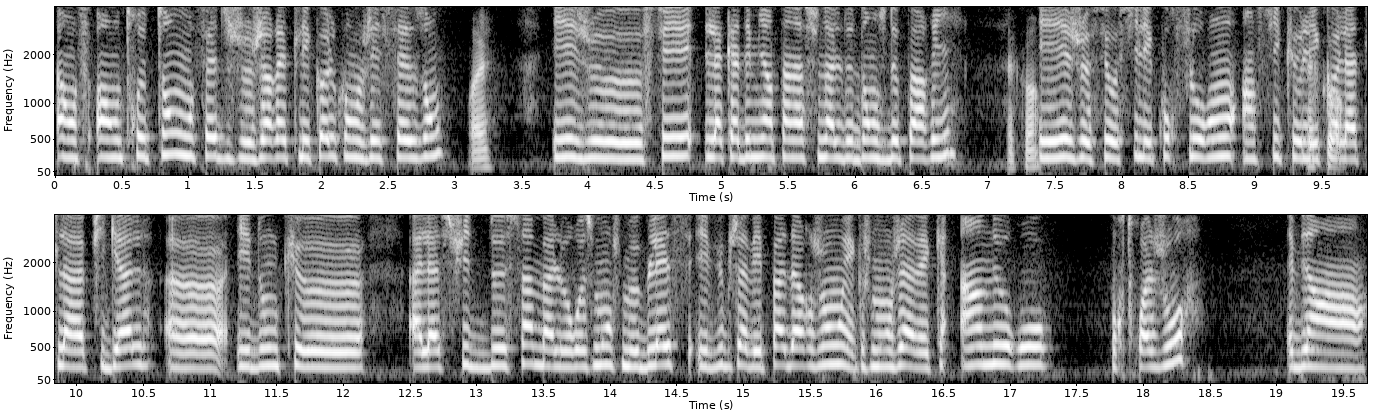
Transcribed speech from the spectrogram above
Entre temps, en fait, j'arrête l'école quand j'ai 16 ans. Ouais. Et je fais l'Académie internationale de danse de Paris. Et je fais aussi les cours Florent ainsi que l'école. Atlas à Pigalle. Euh, et donc, euh, à la suite de ça, malheureusement, je me blesse. Et vu que j'avais pas d'argent et que je mangeais avec 1 euro pour trois jours, eh bien,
